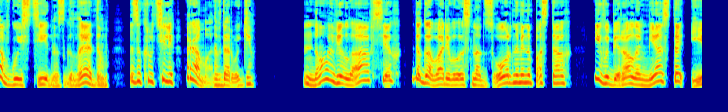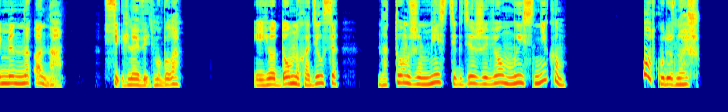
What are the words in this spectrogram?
Августина с Глэдом закрутили роман в дороге но вела всех, договаривалась с надзорными на постах и выбирала место именно она. Сильная ведьма была. Ее дом находился на том же месте, где живем мы с Ником? Откуда знаешь?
